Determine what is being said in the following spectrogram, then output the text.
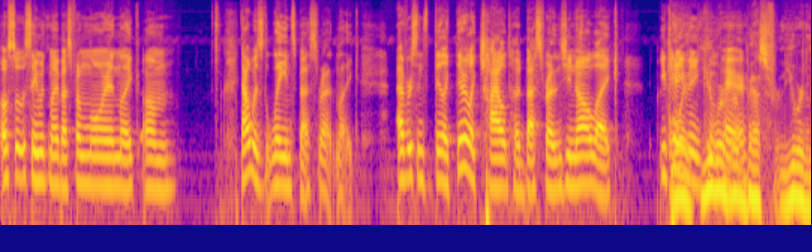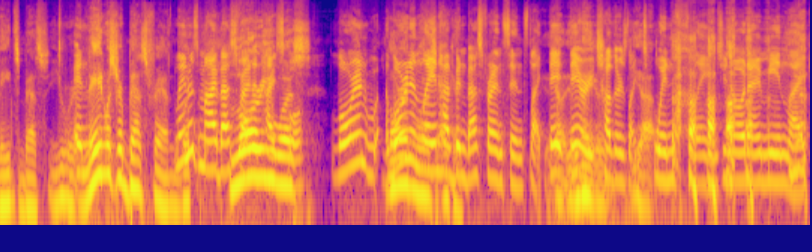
Also, the same with my best friend Lauren. Like, um, that was Lane's best friend. Like, ever since they like they're like childhood best friends. You know, like you can't Boy, even you were compare. her best. fr- You were Lane's best. You were And- Lane was your best friend. Lane was my best Lori friend in high was- school. Lauren, Lauren, Lauren and was- Lane have okay. been best friends since like they Yeah, they are each other's like yeah. twin flames. You know what I mean? Like,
